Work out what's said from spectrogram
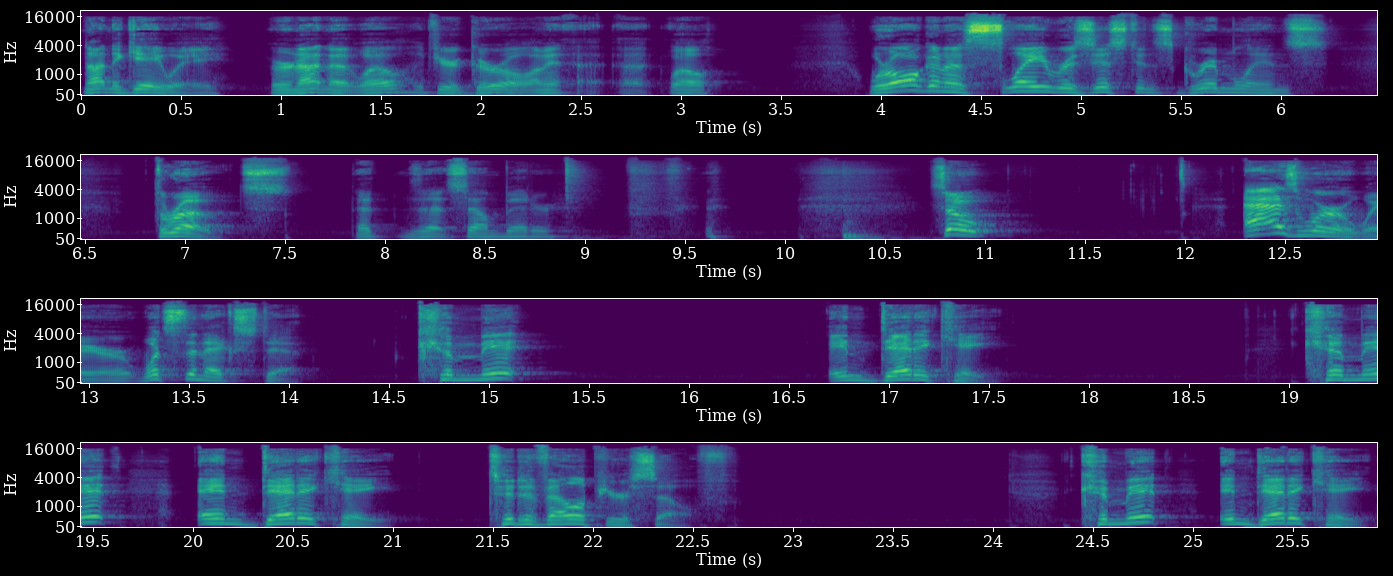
Not in a gay way. Or not in a, well, if you're a girl, I mean, uh, uh, well, we're all to slay resistance gremlins' throats. That, does that sound better? so, as we're aware, what's the next step? Commit and dedicate. Commit and dedicate to develop yourself. Commit and dedicate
